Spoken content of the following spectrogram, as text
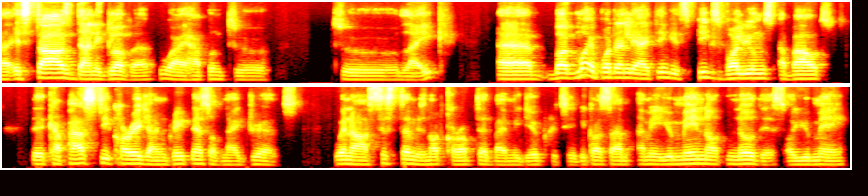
Uh, it stars Danny Glover, who I happen to, to like. Uh, but more importantly, I think it speaks volumes about the capacity, courage, and greatness of Nigerians when our system is not corrupted by mediocrity. Because um, I mean, you may not know this, or you may,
